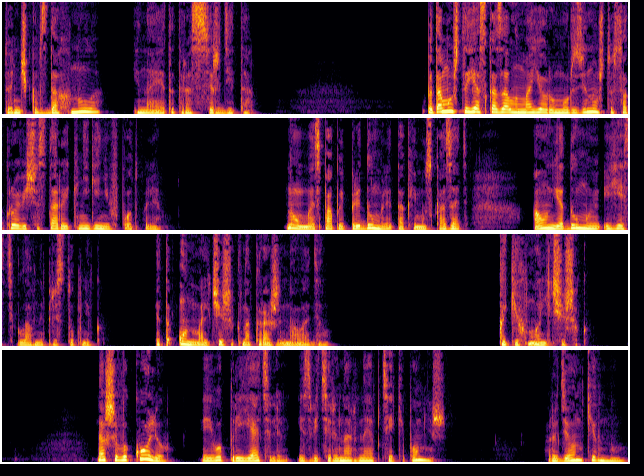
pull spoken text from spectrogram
Тонечка вздохнула и на этот раз сердито. Потому что я сказала майору Мурзину, что сокровище старой княгини в подполе. Ну, мы с папой придумали так ему сказать, а он, я думаю, и есть главный преступник. Это он мальчишек на краже наладил. Каких мальчишек? Нашего Колю и его приятеля из ветеринарной аптеки, помнишь? Родион кивнул.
